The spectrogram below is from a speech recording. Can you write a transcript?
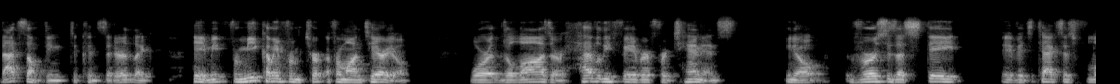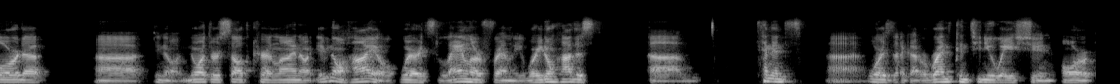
that's something to consider. Like, hey, for me coming from from Ontario, where the laws are heavily favored for tenants, you know, versus a state if it's Texas, Florida, uh, you know, North or South Carolina, or even Ohio, where it's landlord friendly, where you don't have this um, tenants uh, or is like a rent continuation or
